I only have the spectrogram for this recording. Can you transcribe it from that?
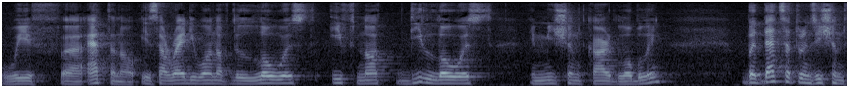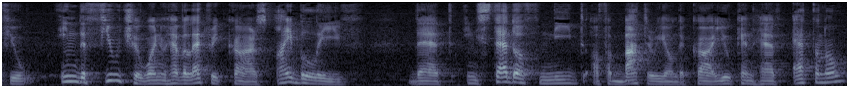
with uh, ethanol is already one of the lowest, if not the lowest, emission car globally. But that's a transition fuel. In the future, when you have electric cars, I believe that instead of need of a battery on the car, you can have ethanol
